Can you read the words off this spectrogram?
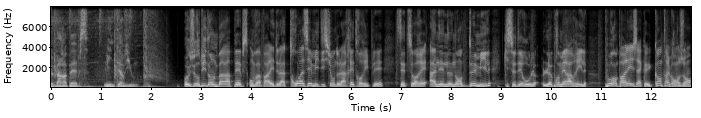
Le bar à peps, l'interview. Aujourd'hui dans le bar à Peps, on va parler de la troisième édition de la Rétro Replay, cette soirée année 90-2000 qui se déroule le 1er avril. Pour en parler, j'accueille Quentin Grandjean,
